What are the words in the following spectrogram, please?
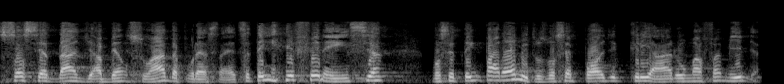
sociedade abençoada por essa ética, você tem referência, você tem parâmetros, você pode criar uma família.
